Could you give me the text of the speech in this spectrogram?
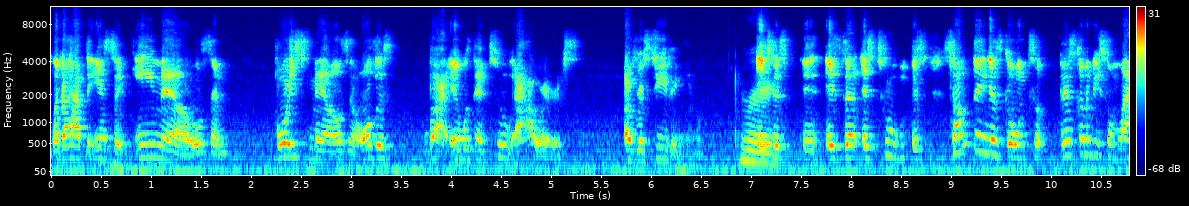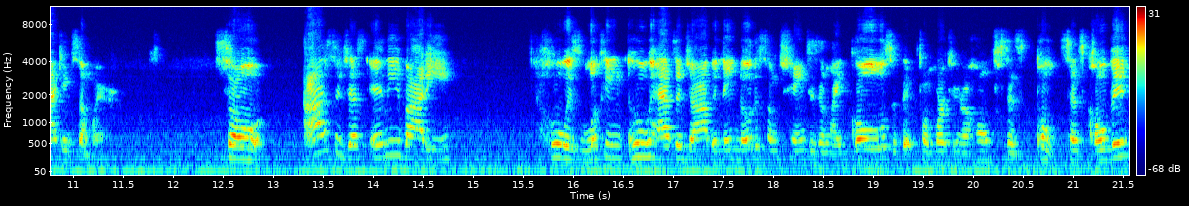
like i have to answer emails and voicemails and all this by and within two hours of receiving them it's just it, it's that it's too it's something is going to there's going to be some lacking somewhere. So i suggest anybody who is looking who has a job and they notice some changes in like goals from working at home since since covid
